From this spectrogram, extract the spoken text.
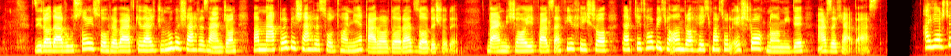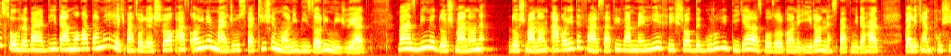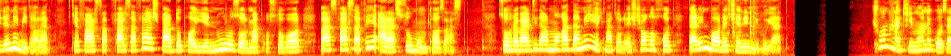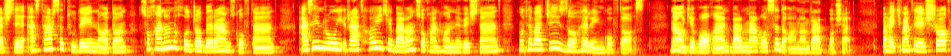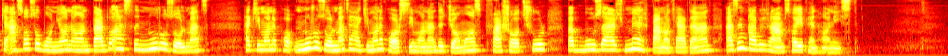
زیرا در روستای سهرورد که در جنوب شهر زنجان و مغرب شهر سلطانیه قرار دارد زاده شده. و اندیشه های فلسفی خیش را در کتابی که آن را حکمت الاشراق نامیده عرضه کرده است. اگرچه سهروردی در مقدمه حکمت الاشراق از آین مجوس و کیش مانی بیزاری میجوید و از بیم دشمنان دشمنان عقاید فلسفی و ملی خیش را به گروهی دیگر از بزرگان ایران نسبت می دهد ولیکن پوشیده نمی دارد که فلسفهش بر دو پایی نور و ظلمت استوار و از فلسفه ارسطو ممتاز است. سهروردی در مقدمه حکمت الاشراق خود در این باره چنین می‌گوید. چون حکیمان گذشته از ترس توده نادان سخنان خود را به رمز گفتند از این روی ردهایی که بر آن سخنها نوشتند متوجه ظاهر این گفته است. نه آنکه واقعا بر مقاصد آنان رد باشد. و حکمت اشراق که اساس و بنیان آن بر دو اصل نور و ظلمت حکیمان نور و ظلمت حکیمان پارسی مانند جاماز، فرشادشور و بوزرج مهر بنا کردهاند. از این قبیل رمزهای پنهانی است.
